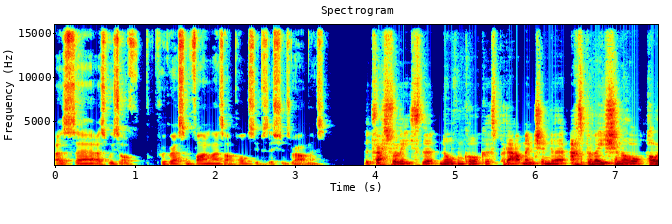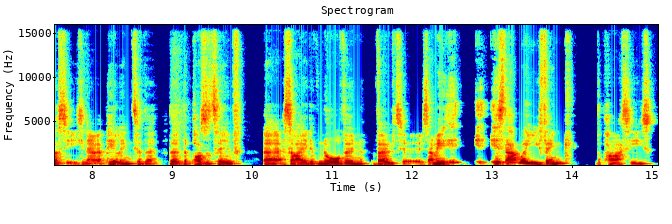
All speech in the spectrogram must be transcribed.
as uh, as we sort of progress and finalise our policy positions around this the press release that Northern Caucus put out mentioned uh, aspirational policies, you know, appealing to the, the, the positive uh, side of northern voters. I mean, is that where you think the party's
